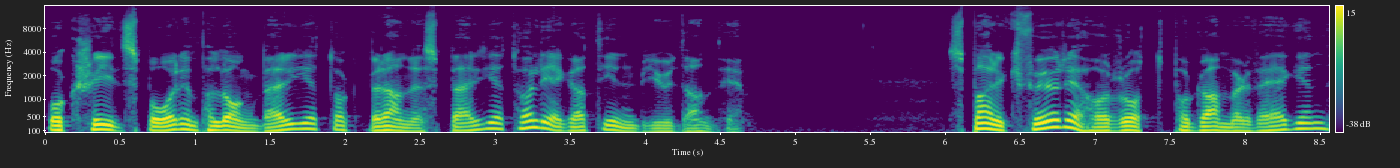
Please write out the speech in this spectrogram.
och skidspåren på Långberget och Brannäsberget har legat inbjudande. Sparkföre har rått på Gammelvägen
